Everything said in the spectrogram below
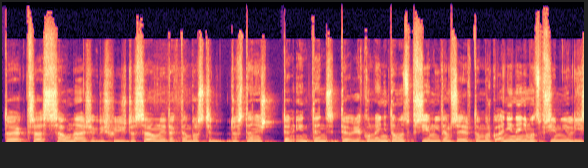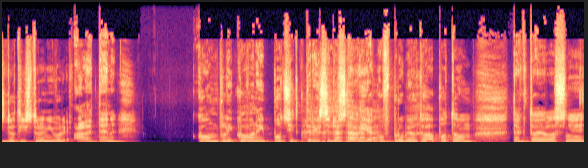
to je jak třeba sauna, že když chodíš do sauny, tak tam prostě dostaneš ten intenzit, jako není to moc příjemný tam sedět v tom horku, ani není moc příjemný líst do té studené vody, ale ten komplikovaný pocit, který se dostaví jako v průběhu toho a potom, tak to je vlastně,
